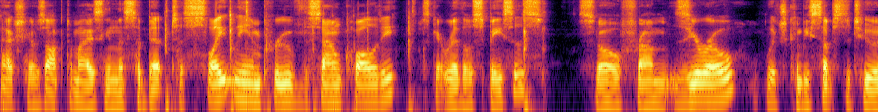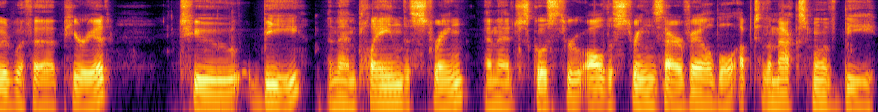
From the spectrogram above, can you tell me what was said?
Actually, I was optimizing this a bit to slightly improve the sound quality. Let's get rid of those spaces. So from zero, which can be substituted with a period, to B, and then playing the string, and that just goes through all the strings that are available up to the maximum of B,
